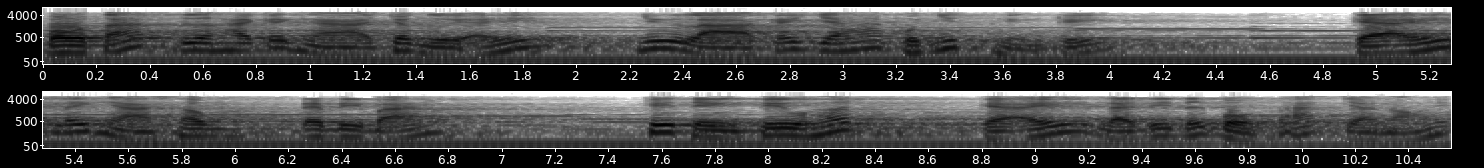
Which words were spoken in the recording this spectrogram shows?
bồ tát đưa hai cái ngà cho người ấy như là cái giá của nhất thiền trí. Kẻ ấy lấy ngà xong, đem đi bán. Khi tiền tiêu hết kẻ ấy lại đi đến bồ tát và nói,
